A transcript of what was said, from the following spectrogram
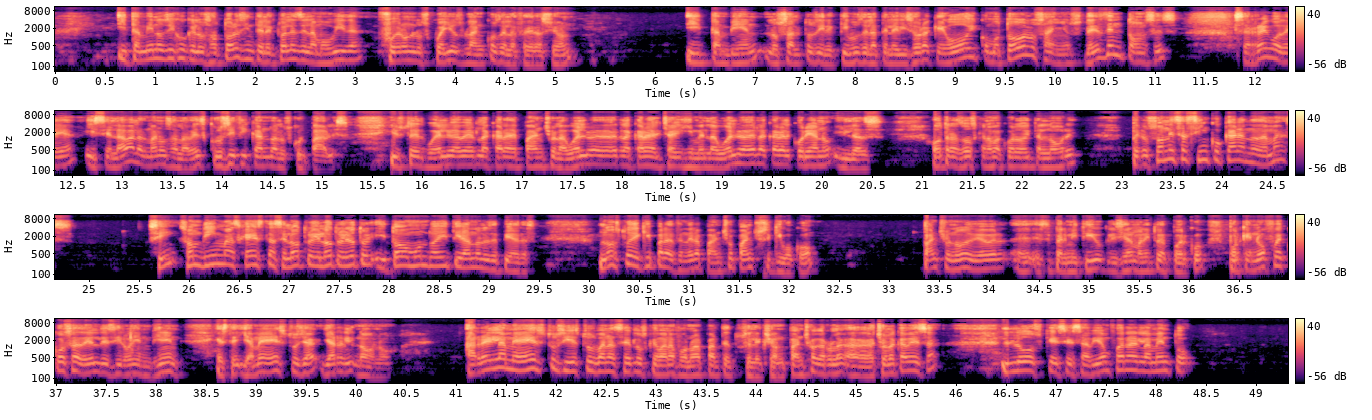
Y también nos dijo que los autores intelectuales de la movida fueron los cuellos blancos de la federación y también los altos directivos de la televisora que hoy, como todos los años, desde entonces, se regodea y se lava las manos a la vez crucificando a los culpables. Y usted vuelve a ver la cara de Pancho, la vuelve a ver la cara del Chagui Jiménez, la vuelve a ver la cara del coreano y las otras dos que no me acuerdo ahorita el nombre, pero son esas cinco caras nada más. ¿Sí? Son Dimas, Gestas, el otro y el otro y el otro, y todo el mundo ahí tirándoles de piedras. No estoy aquí para defender a Pancho, Pancho se equivocó, Pancho no debió haber eh, este, permitido que le hicieran manito de puerco, porque no fue cosa de él decir, oye, miren, este, llamé a estos, ya, ya, no, no, arréglame a estos y estos van a ser los que van a formar parte de tu selección. Pancho agarró agachó la cabeza, los que se sabían fuera del reglamento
